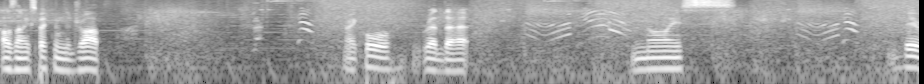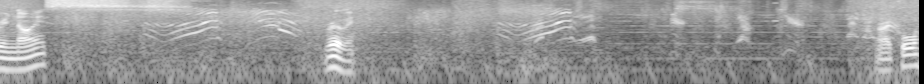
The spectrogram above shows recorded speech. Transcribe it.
I was not expecting the drop. Alright, cool. Read that. Nice. Very nice. Really? Alright, cool.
